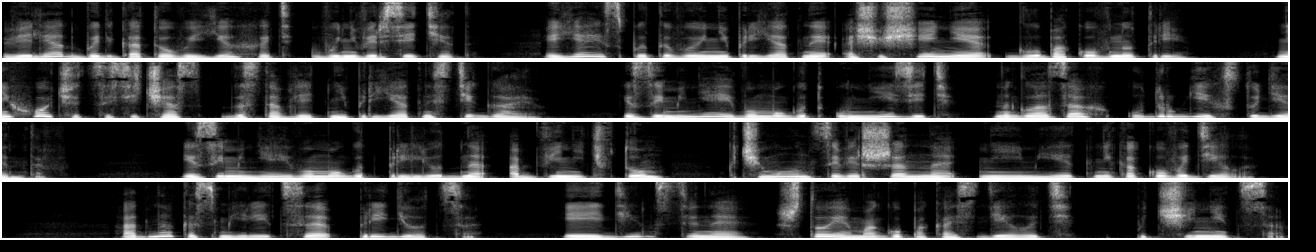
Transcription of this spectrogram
Велят быть готовы ехать в университет. И я испытываю неприятные ощущения глубоко внутри. Не хочется сейчас доставлять неприятности Гаю. Из-за меня его могут унизить на глазах у других студентов. Из-за меня его могут прилюдно обвинить в том, к чему он совершенно не имеет никакого дела. Однако смириться придется. И единственное, что я могу пока сделать, подчиниться.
